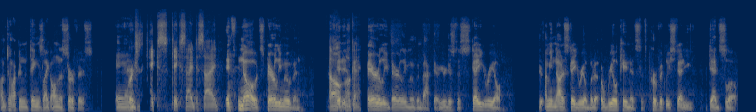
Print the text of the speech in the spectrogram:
I'm talking things like on the surface. And it just kicks kicks side to side. it's no, it's barely moving. Oh, okay. Barely, barely moving back there. You're just a steady reel. I mean, not a steady reel, but a, a real cadence that's perfectly steady, dead slow.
